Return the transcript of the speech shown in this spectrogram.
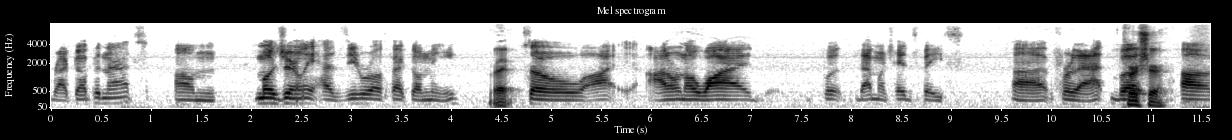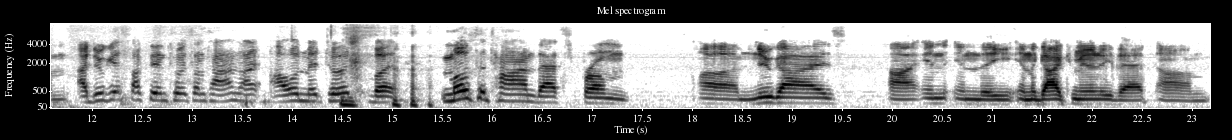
wrapped up in that. Um, most generally, it has zero effect on me. Right. So I I don't know why I put that much headspace uh, for that. But, for sure. Um, I do get sucked into it sometimes. I, I'll admit to it, but most of the time that's from um, new guys uh, in in the in the guide community that um,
